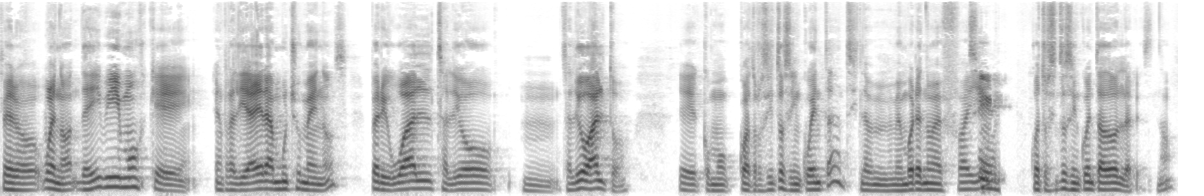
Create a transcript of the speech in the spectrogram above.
Pero bueno, de ahí vimos que en realidad era mucho menos, pero igual salió, mmm, salió alto, eh, como 450, si la memoria no me falla, sí. 450 dólares, ¿no?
